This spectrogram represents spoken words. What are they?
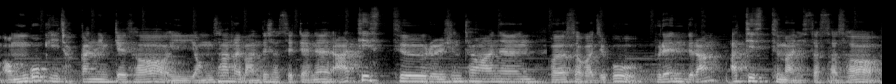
엄고기 작가님께서 이 영상을 만드셨을 때는 아티스트를 신청하는 거였어가지고 브랜드랑 아티스트만 있었어서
